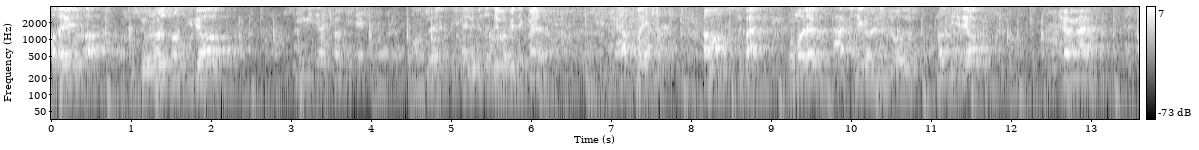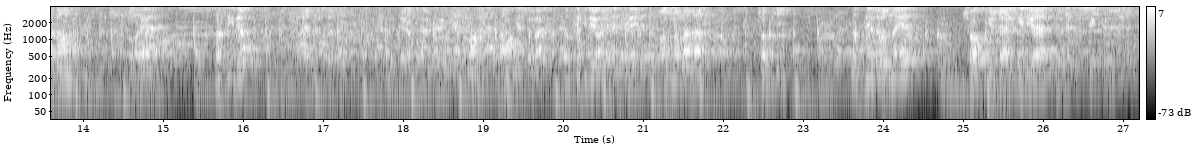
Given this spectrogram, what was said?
adayımızla konuşuyoruz. Nasıl gidiyor? İyi gidiyor çok iyi. Tamamdır. İstediğimiz saçı yapabildik mi? Yapmayın. Tamam, süper. Umarım her şey gönlünce olur. Nasıl gidiyor? Mükemmel. Adamsın. Kolay gelsin. Nasıl gidiyor? Tamam, tamam süper. Nasıl gidiyor Enes Bey? 10 numara. Çok iyi. Nasıl ne durumdayız? Çok güzel gidiyor. Herkese teşekkür ediyorum.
